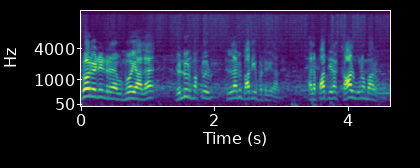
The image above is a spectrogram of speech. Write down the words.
புளோரைடுன்ற நோயால் எண்ணூர் மக்கள் எல்லாமே பாதிக்கப்பட்டிருக்கிறாங்க. அதில் பார்த்தீங்கன்னா கால் ஊனமாக இருக்கும்.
